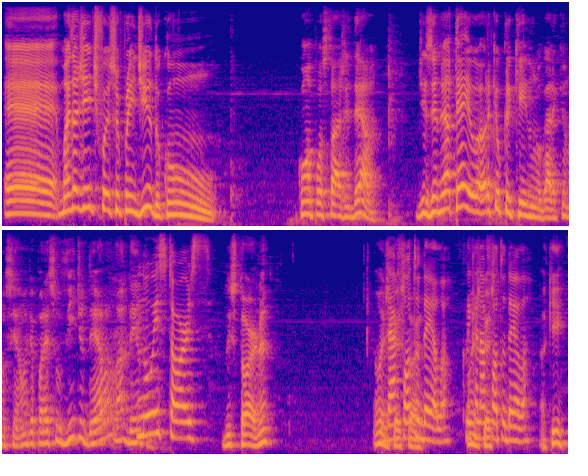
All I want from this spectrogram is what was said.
é, mas a gente foi surpreendido com, com a postagem dela, dizendo, até eu, a hora que eu cliquei num lugar aqui, eu não sei aonde, aparece o vídeo dela lá dentro, no, No Stores store, né? Onde da é foto dela. Clica Onde na é? foto dela. Aqui?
